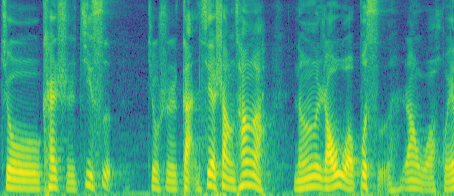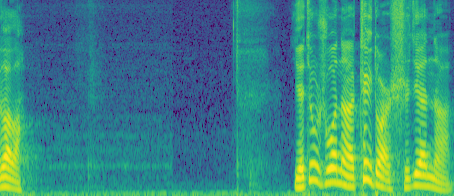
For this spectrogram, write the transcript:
就开始祭祀，就是感谢上苍啊，能饶我不死，让我回来了。也就是说呢，这段时间呢，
